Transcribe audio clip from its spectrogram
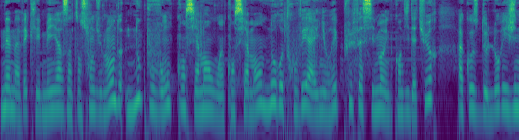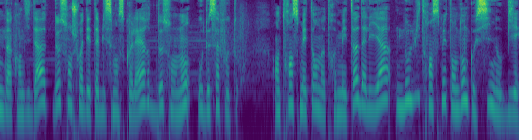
Même avec les meilleures intentions du monde, nous pouvons, consciemment ou inconsciemment, nous retrouver à ignorer plus facilement une candidature à cause de l'origine d'un candidat, de son choix d'établissement scolaire, de son nom ou de sa photo. En transmettant notre méthode à l'IA, nous lui transmettons donc aussi nos biais,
